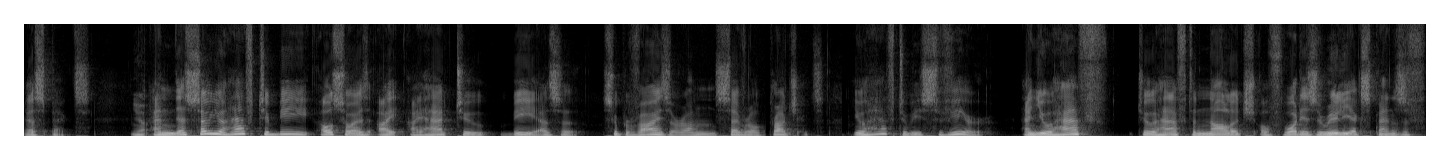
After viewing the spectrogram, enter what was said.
aspects. Yeah. And so you have to be also as I, I had to be as a supervisor on several projects. You have to be severe and you have to have the knowledge of what is really expensive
